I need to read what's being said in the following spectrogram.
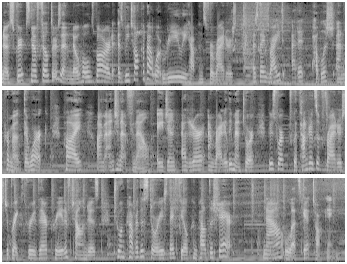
No scripts, no filters, and no holds barred as we talk about what really happens for writers as they write, edit, publish, and promote their work. Hi, I'm Anjanette Fennell, agent, editor, and writerly mentor who's worked with hundreds of writers to break through their creative challenges to uncover the stories they feel compelled to share. Now, let's get talking.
